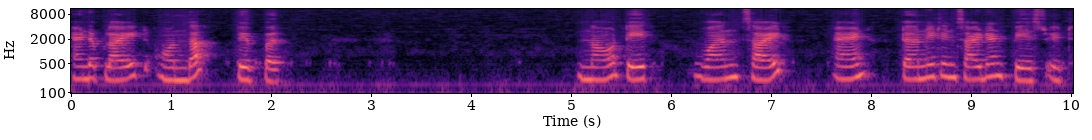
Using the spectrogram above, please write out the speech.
and apply it on the paper. Now take one side and turn it inside and paste it.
